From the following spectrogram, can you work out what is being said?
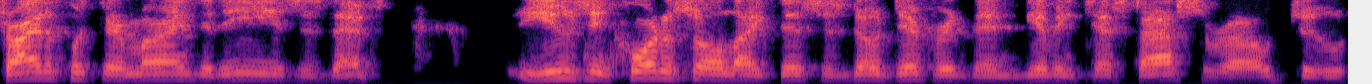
try to put their mind at ease is that using cortisol like this is no different than giving testosterone to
